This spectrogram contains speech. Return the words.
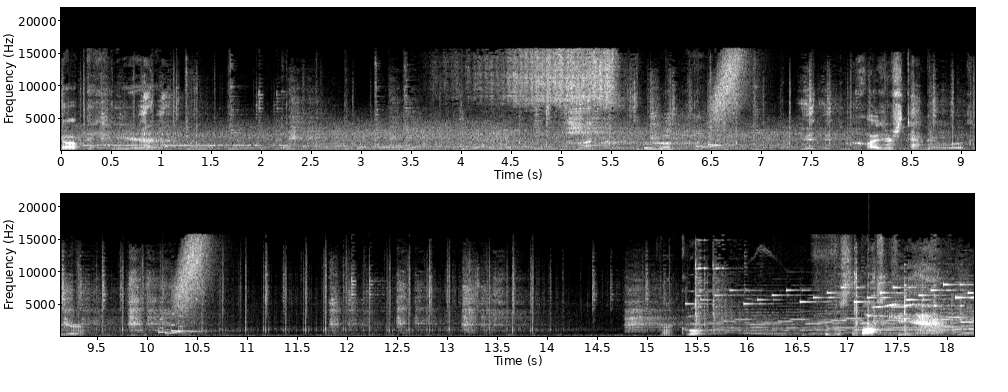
Up here. Why is there standing rules here? Alright, cool. Give us the boss key.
